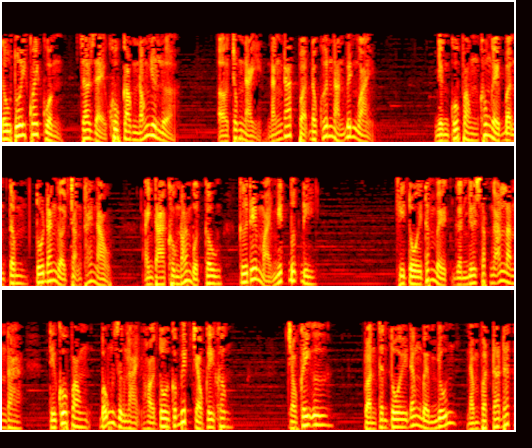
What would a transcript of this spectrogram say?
đầu tôi quay cuồng, da rẻ khô cong nóng như lửa. Ở trong này nắng đát và độc hơn hẳn bên ngoài. Nhưng cố phòng không hề bận tâm tôi đang ở trạng thái nào. Anh ta không nói một câu, cứ thế mãi miết bước đi. Khi tôi thấm mệt gần như sắp ngã lăn ra, thì cố phòng bỗng dừng lại hỏi tôi có biết trèo cây không. Trèo cây ư, toàn thân tôi đang mềm nhũn nằm vật ra đất,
